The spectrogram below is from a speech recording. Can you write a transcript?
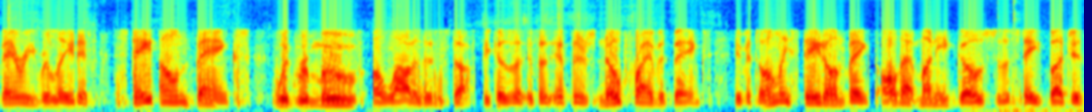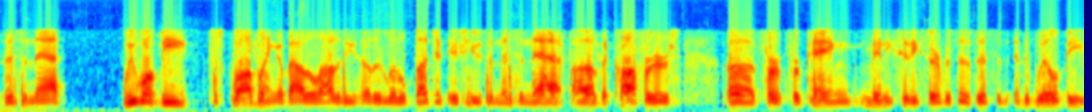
very related. State-owned banks would remove a lot of this stuff because if if there's no private banks, if it's only state-owned banks, all that money goes to the state budget, this and that. We won't be squabbling about a lot of these other little budget issues and this and that. Uh, the coffers uh, for for paying many city services, this it will be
